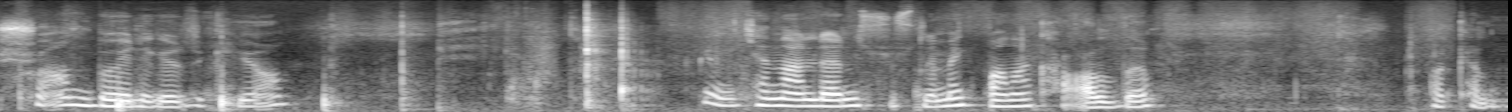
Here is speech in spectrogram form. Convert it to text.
Şu an böyle gözüküyor. Şimdi kenarlarını süslemek bana kaldı. Bakalım.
